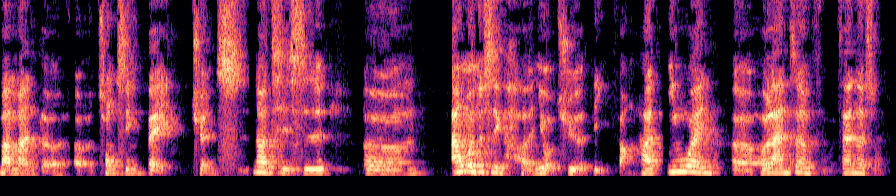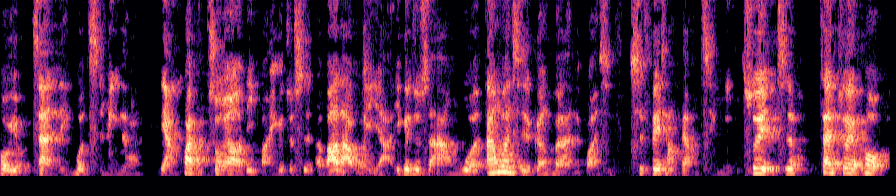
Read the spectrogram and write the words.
慢慢的，呃，重新被诠释。那其实，呃，安汶就是一个很有趣的地方。它因为，呃，荷兰政府在那时候有占领或殖民的两块很重要的地方，一个就是呃巴达维亚，一个就是安汶。安汶其实跟荷兰的关系是非常非常紧密，所以之在最后，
